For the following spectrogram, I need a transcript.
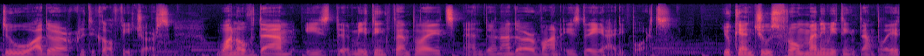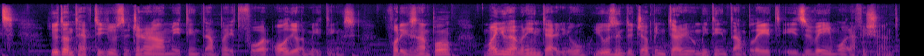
two other critical features. One of them is the meeting templates and another one is the AI reports. You can choose from many meeting templates. You don't have to use a general meeting template for all your meetings. For example, when you have an interview, using the job interview meeting template is way more efficient.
